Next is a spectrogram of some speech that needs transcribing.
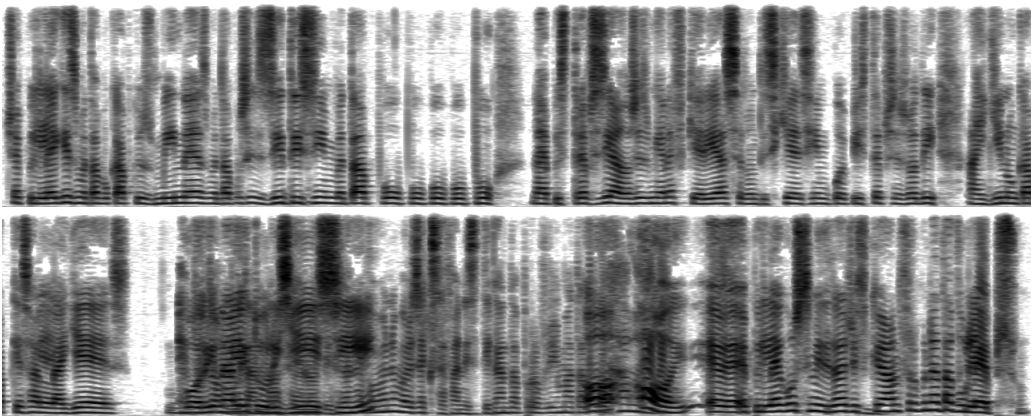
και επιλέγεις μετά από κάποιους μήνες, μετά από συζήτηση, μετά από που, που, που, που, να επιστρέψεις για να δώσεις μια ευκαιρία σε τη σχέση που επίστεψες ότι αν γίνουν κάποιες αλλαγές μπορεί να λειτουργήσει. Επόμενο μέρο εξαφανιστήκαν τα προβλήματα που είχαμε; Όχι. Ε, επιλέγουν συνειδητά και οι άνθρωποι να τα δουλέψουν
